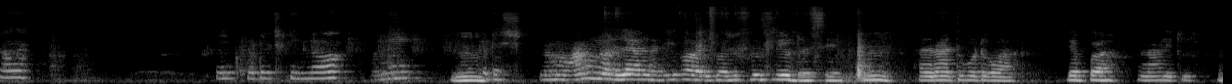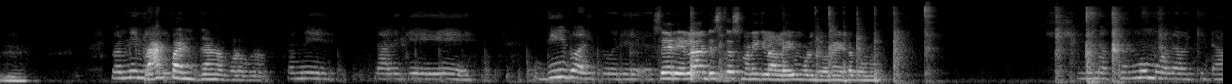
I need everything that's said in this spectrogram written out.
வாங்க எனக்கு போட்டு வச்சுட்டீங்களா நம்ம வாங்கணும்ல அந்த தீபாவளிக்கு வந்து ஃபுல் ஸ்லீவ் ட்ரெஸ்ஸு ம். அதெல்லாம் எடுத்து போட்டுக்குவா எப்போ? நாளைக்கு. ம். மம்மி ட்ராக் பண்ணிட்டு தான் நான் போட போகிறோம் மம்மி நாளைக்கு தீபாவளிக்கு ஒரு சரி எல்லாம் டிஸ்கஸ் பண்ணிக்கலாம். லைவ் முடிஞ்சோடனே எட்ட போங்க. நான் குங்குமம்லாம் வைக்கிட்டா?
